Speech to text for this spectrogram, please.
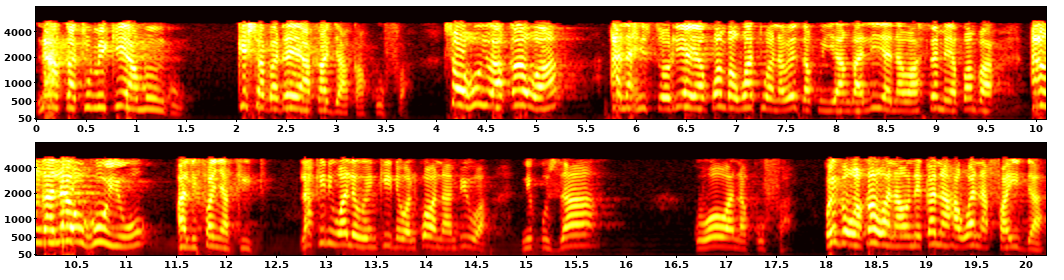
na akatumikia mungu. Kisha baadaye akaja akakufa. So huyu akawa ana historia ya kwamba watu wanaweza kuiangalia na waseme ya kwamba angalau huyu alifanya kitu. Lakini wale wengine walikuwa wanaambiwa ni kuzaa kuoa na kufa kwa hivyo wakawa wanaonekana hawana faida.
